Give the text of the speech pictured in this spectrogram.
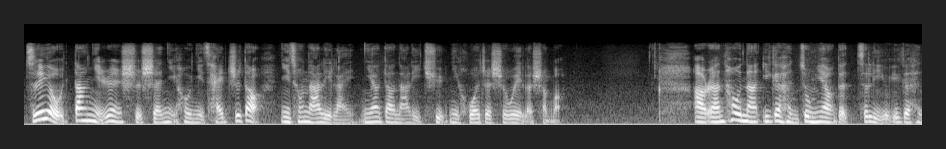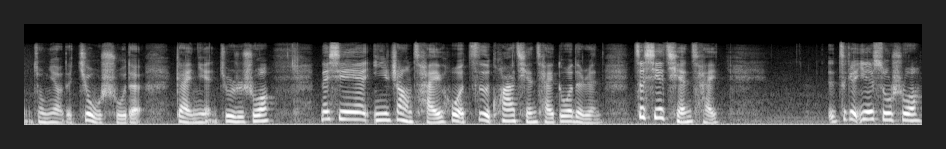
只有当你认识神以后，你才知道你从哪里来，你要到哪里去，你活着是为了什么。好，然后呢，一个很重要的，这里有一个很重要的救赎的概念，就是说那些依仗财货自夸钱财多的人，这些钱财。这个耶稣说：“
